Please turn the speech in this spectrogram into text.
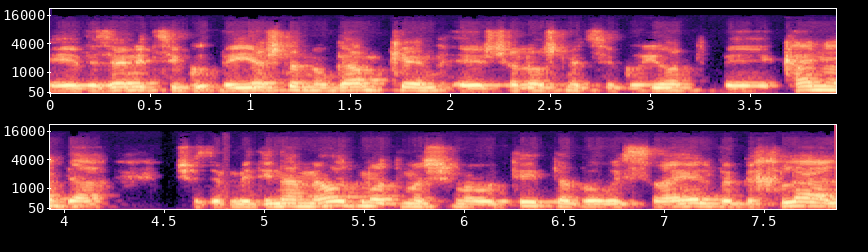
אה, וזה נציג... ויש לנו גם כן אה, שלוש נציגויות בקנדה, שזו מדינה מאוד מאוד משמעותית עבור ישראל, ובכלל,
